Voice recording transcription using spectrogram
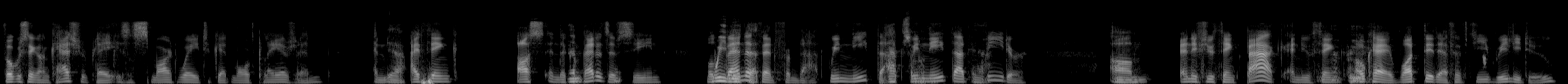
Focusing on casual play is a smart way to get more players in, and Yeah. I think us in the And competitive scene will we benefit from that. We need that. Absolutely, We need that yeah. feeder. Mhm. Um, and if you think back and you think, okay, what did FFG really do?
